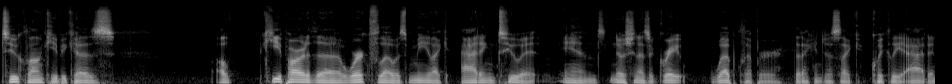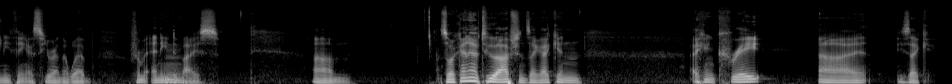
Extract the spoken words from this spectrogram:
too clunky because a key part of the workflow is me like adding to it. And Notion has a great web clipper that I can just like quickly add anything I see around the web from any Mm. device. Um, so I kind of have two options. Like I can, I can create uh, these like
